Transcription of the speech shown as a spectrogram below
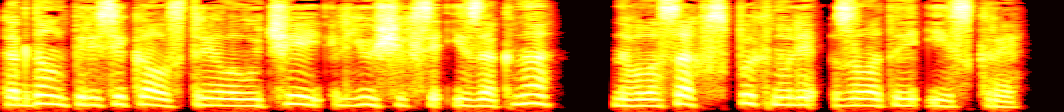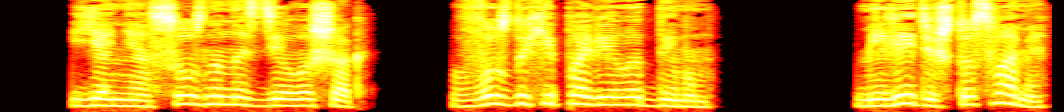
Когда он пересекал стрелы лучей, льющихся из окна, на волосах вспыхнули золотые искры. Я неосознанно сделала шаг. В воздухе повеяло дымом. «Миледи, что с вами?»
